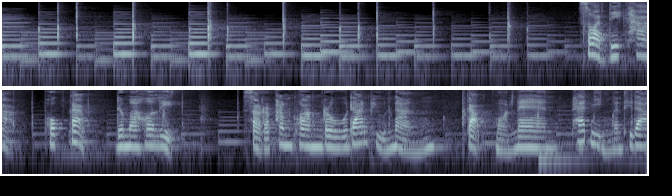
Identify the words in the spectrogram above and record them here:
สวัสดีค่ะ พบกับ The m a h o l i c สารพันความรู้ด้านผิวหนัง กับหมอแนน แพทย์หญิงนันทิดา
